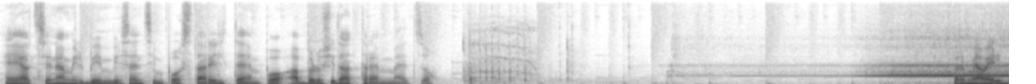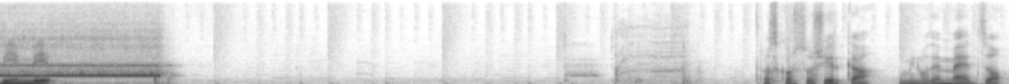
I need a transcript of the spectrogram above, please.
e azioniamo il bimbi senza impostare il tempo a velocità 3,5 fermiamo il bimbi. Trascorso circa un minuto e mezzo.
